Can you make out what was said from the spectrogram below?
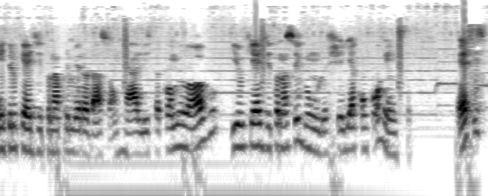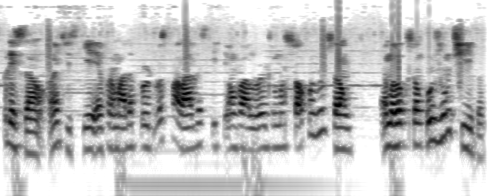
entre o que é dito na primeira oração, realista come logo, e o que é dito na segunda, chegue à concorrência. Essa expressão antes que é formada por duas palavras que têm um valor de uma só conjunção, é uma locução conjuntiva.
